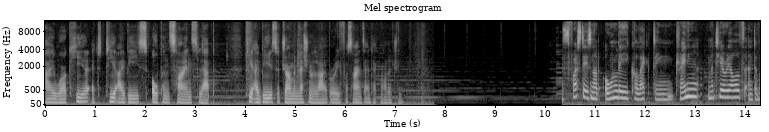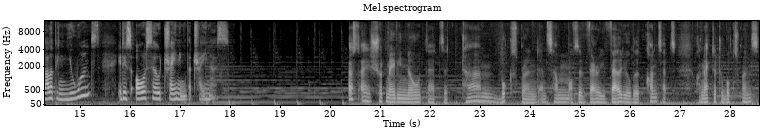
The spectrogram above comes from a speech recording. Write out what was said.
I work here at TIB's Open Science Lab. TIB is the German National Library for Science and Technology. FOSTER is not only collecting training materials and developing new ones, it is also training the trainers. First I should maybe note that the term book sprint and some of the very valuable concepts connected to book sprints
